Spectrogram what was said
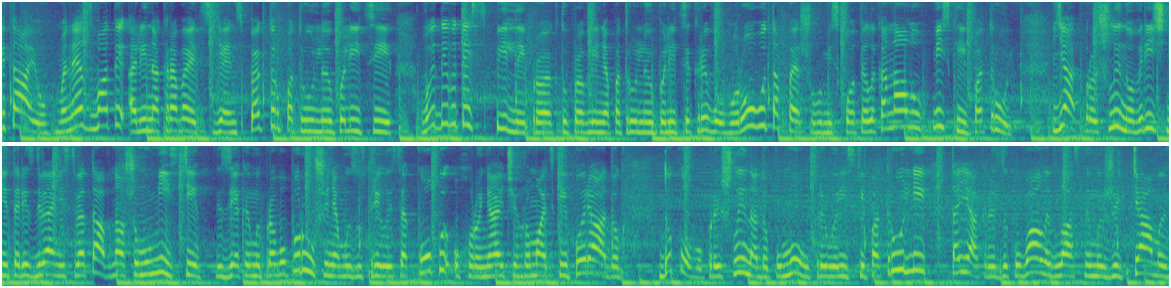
Вітаю! Мене звати Аліна Кравець. Я інспектор патрульної поліції. Ви дивитесь спільний проект управління патрульної поліції Кривого Рогу та першого міського телеканалу Міський патруль. Як пройшли новорічні та різдвяні свята в нашому місті? З якими правопорушеннями зустрілися копи, охороняючи громадський порядок? До кого прийшли на допомогу криворізькі патрульні та як ризикували власними життями,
